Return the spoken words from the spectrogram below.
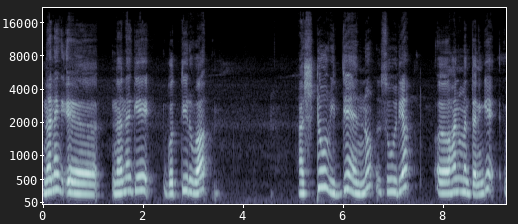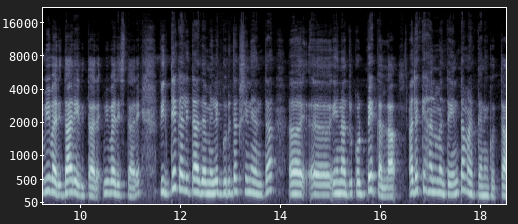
ನನಗೆ ನನಗೆ ಗೊತ್ತಿರುವ ಅಷ್ಟು ವಿದ್ಯೆಯನ್ನು ಸೂರ್ಯ ಹನುಮಂತನಿಗೆ ವಿವರಿ ದಾರಿ ಹಿಡಿತಾರೆ ವಿವರಿಸ್ತಾರೆ. ವಿದ್ಯೆ ಕಲಿತಾದ ಮೇಲೆ ಗುರುದಕ್ಷಿಣೆ ಅಂತ ಏನಾದರೂ ಕೊಡಬೇಕಲ್ಲ, ಅದಕ್ಕೆ ಹನುಮಂತ ಎಂತ ಮಾಡ್ತಾನೆ ಗೊತ್ತಾ?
